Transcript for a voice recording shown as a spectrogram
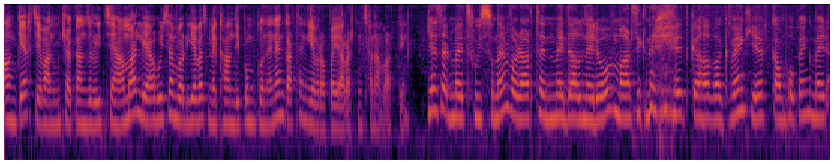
անկեղծ եւ անմիջական զրույցի համար։ Լիահույս եմ, որ եւս մեկ հանդիպում կունենանք արդեն Եվրոպայի առաջնության ավարտին։ Ես էլ մեծ հույս ունեմ, որ արդեն մեդալներով մարզիկների հետ կհավաքվենք եւ կամփոփենք մեր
